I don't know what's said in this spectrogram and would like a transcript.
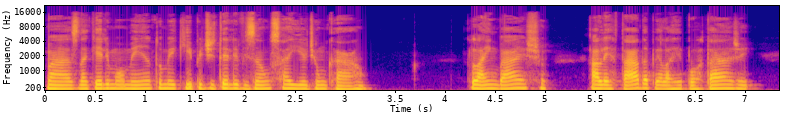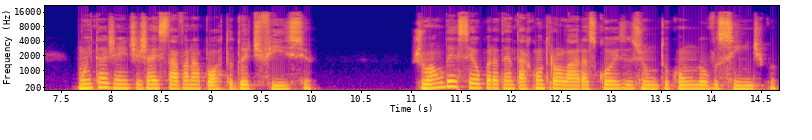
mas naquele momento uma equipe de televisão saía de um carro. Lá embaixo, Alertada pela reportagem, muita gente já estava na porta do edifício. João desceu para tentar controlar as coisas junto com o um novo síndico.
